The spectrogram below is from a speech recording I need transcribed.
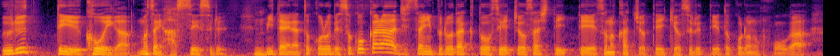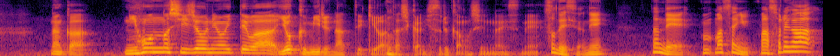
売るっていう行為がまさに発生するみたいなところで、そこから実際にプロダクトを成長させていってその価値を提供するっていうところの方がなんか日本の市場においてはよく見るなっていう気は確かにするかもしれないですね。そうですよね。なんで、まさに、まあ、それが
